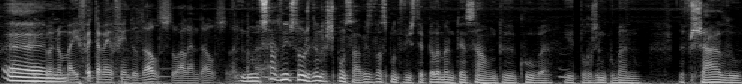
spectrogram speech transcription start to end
Ficou no meio. Foi também o fim do Dulles, do Alan Dulles. Os Estados Unidos são os grandes responsáveis, do vosso ponto de vista, pela manutenção de Cuba e pelo regime cubano fechado,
